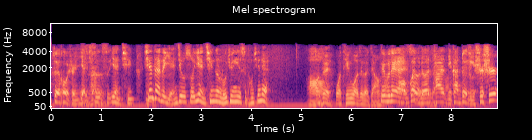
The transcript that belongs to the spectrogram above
最后是燕青，是是燕青。现在的研究说燕青跟卢俊义是同性恋。哦，对，我听过这个讲法，对不对？怪不得他，你看对李师师，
